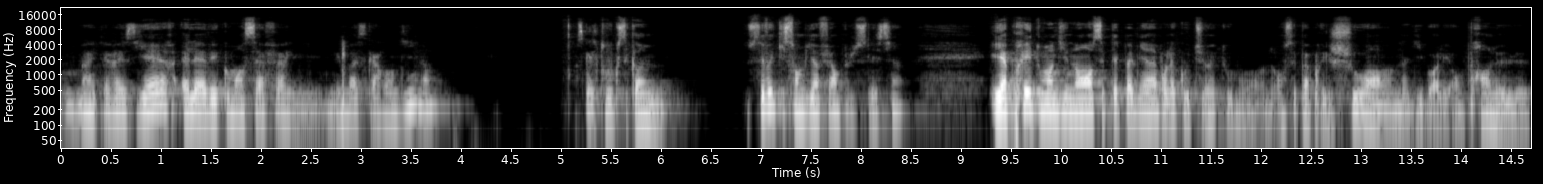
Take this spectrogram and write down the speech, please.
Marie-Thérèse hier, elle avait commencé à faire les, les masques arrondis là, parce qu'elle trouve que c'est quand même, c'est vrai qu'ils sont bien faits en plus les siens. Et après, tout le monde dit non, c'est peut-être pas bien pour la couture et tout. Bon, on s'est pas pris le chou. On a dit bon allez, on prend le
